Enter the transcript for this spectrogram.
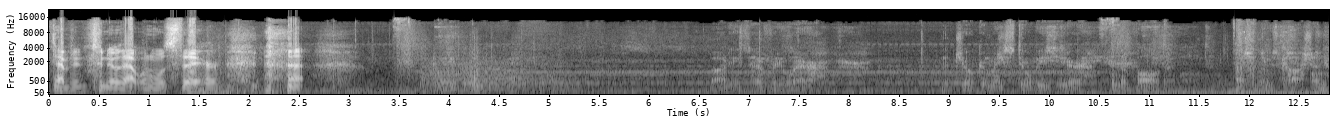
Happened to know that one was there. Bodies everywhere. The Joker may still be here, in the vault. I should use caution.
